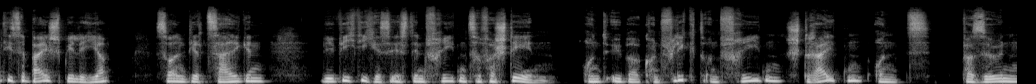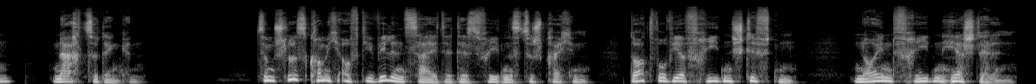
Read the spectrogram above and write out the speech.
diese Beispiele hier sollen dir zeigen, wie wichtig es ist, den Frieden zu verstehen und über Konflikt und Frieden, Streiten und Versöhnen nachzudenken. Zum Schluss komme ich auf die Willensseite des Friedens zu sprechen, dort wo wir Frieden stiften, neuen Frieden herstellen.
